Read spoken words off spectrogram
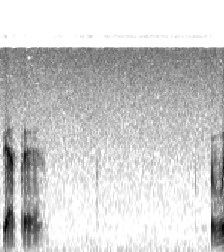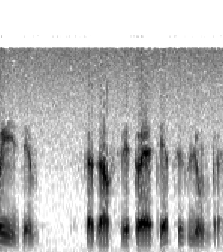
пятая. «Выйдем», — сказал святой отец из Люмбра.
